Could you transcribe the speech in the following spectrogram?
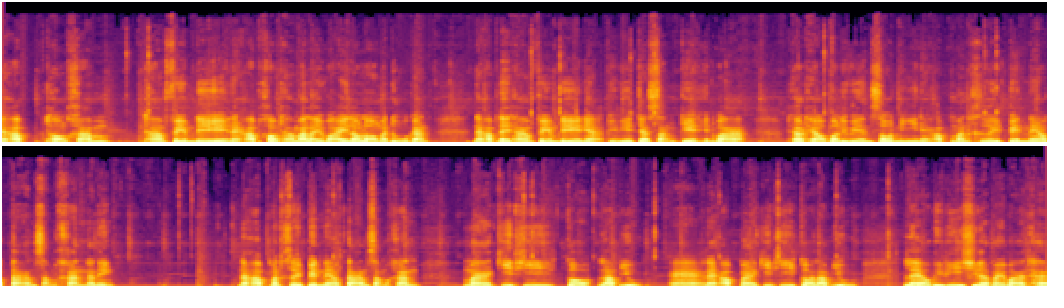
นะครับทองคำ time frame day นะครับเขาทำอะไรไว้เราลองมาดูกันนะครับใน time frame day เนี่ยพี่ๆจะสังเกตเห็นว่าแถวๆบริเวณโซนนี้นะครับมันเคยเป็นแนวต้านสำคัญนั่นเอง นะครับ มันเคยเป็นแนวต้านสำคัญ มากี่ทีก็รับอยู่อ่านะครับ มากี่ทีก็รับอยู่ แล้วพี่ๆเชื่อไหมว่าถ้า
